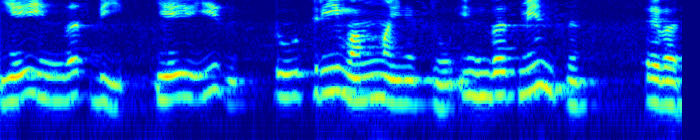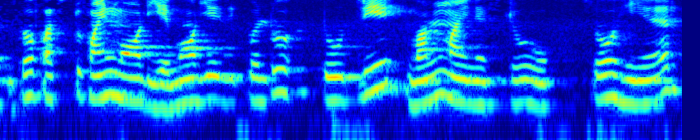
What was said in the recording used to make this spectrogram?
a inverse b. a is 2, 3, 1 minus 2. Inverse means reverse. So first to find mod a. Mod a is equal to 2, 3, 1 minus 2. So here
